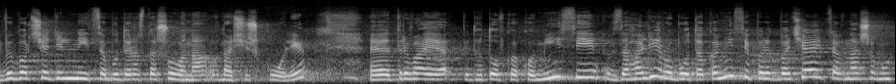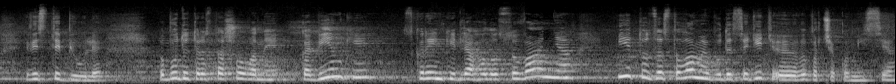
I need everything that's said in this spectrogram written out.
Виборча дільниця буде розташована в нашій школі. Е, Триває підготовка комісії. Взагалі робота комісії передбачається в нашому вестибюлі. Будуть розташовані кабінки, скриньки для голосування. І тут за столами буде сидіти е, виборча комісія.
